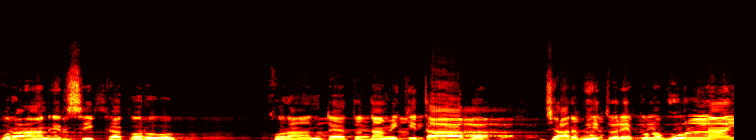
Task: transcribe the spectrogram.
কোরআনের শিক্ষা করুক। কোরআনটা এত দামি কিতাব, যার ভিতরে কোনো ভুল নাই।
